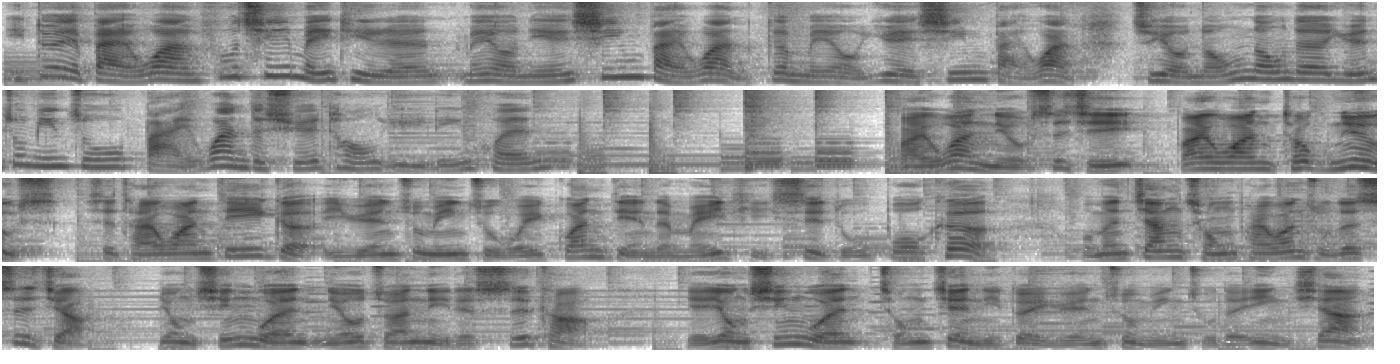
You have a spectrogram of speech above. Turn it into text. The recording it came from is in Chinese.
一对百万夫妻媒体人，没有年薪百万，更没有月薪百万，只有浓浓的原住民族百万的血统与灵魂。百万纽斯集 （By One Talk News） 是台湾第一个以原住民族为观点的媒体试读播客。我们将从台湾族的视角，用新闻扭转你的思考，也用新闻重建你对原住民族的印象。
